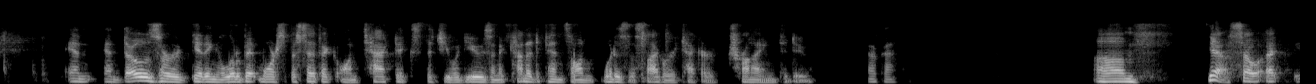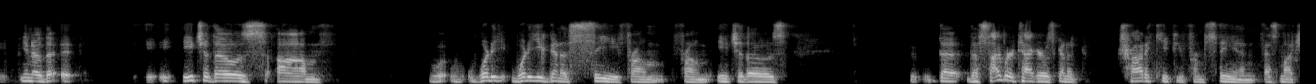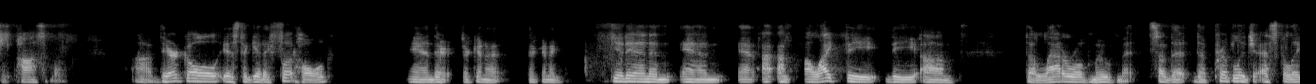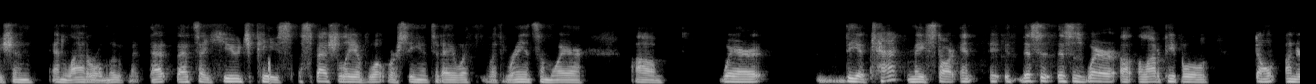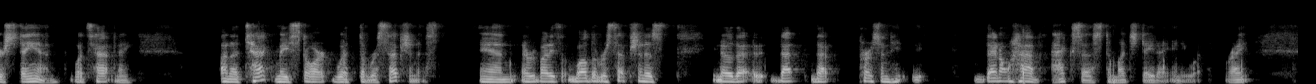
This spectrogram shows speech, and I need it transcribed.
And, and those are getting a little bit more specific on tactics that you would use. And it kind of depends on what is the cyber attacker trying to do. Okay. Um, yeah, so, I, you know, the, each of those, um, what are you, what are you going to see from, from each of those the the cyber attacker is going to try to keep you from seeing as much as possible. Uh, their goal is to get a foothold, and they're they're gonna they're gonna get in and and and I, I like the the um, the lateral movement. So the the privilege escalation and lateral movement that that's a huge piece, especially of what we're seeing today with with ransomware, um, where the attack may start. And this is this is where a, a lot of people don't understand what's happening. An attack may start with the receptionist, and everybody's well, the receptionist, you know that that that person, they don't have access to much data anyway, right?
